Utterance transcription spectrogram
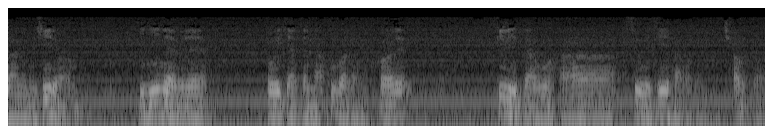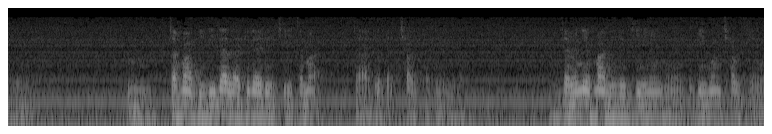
လားလည်းမရှိတော့ဒီနည်းနဲ့ပဲဘုရားတနာဥပါဒံခေါ်တဲ့ကိလေသာဝဟာအစုသေးဟာတော့6သွားတယ်။อืมဓမ္မပိပိသသာဖြစ်လိုက်လို့ရှိရင်ဓမ္မ စာအတွက်က60ပဲဇမင်းနဲ့မှတ်နေလို့ချင်းအချိန်ကုန်60ပဲ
